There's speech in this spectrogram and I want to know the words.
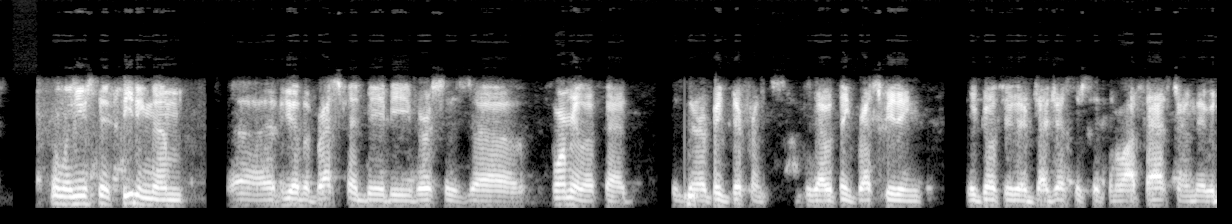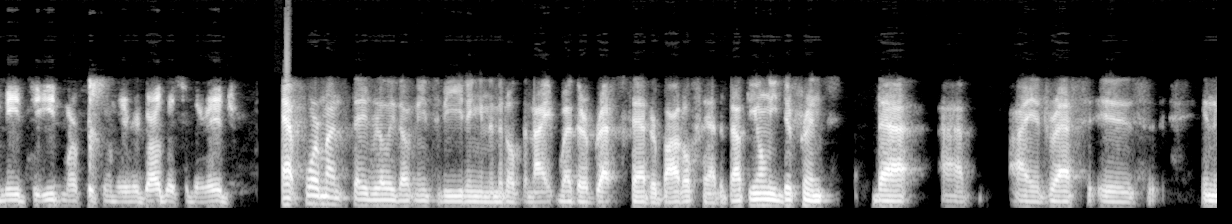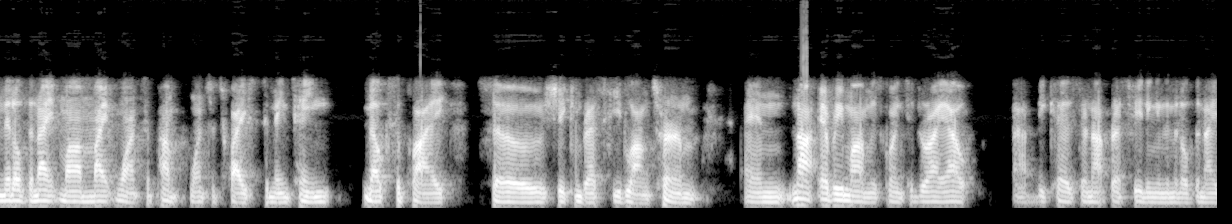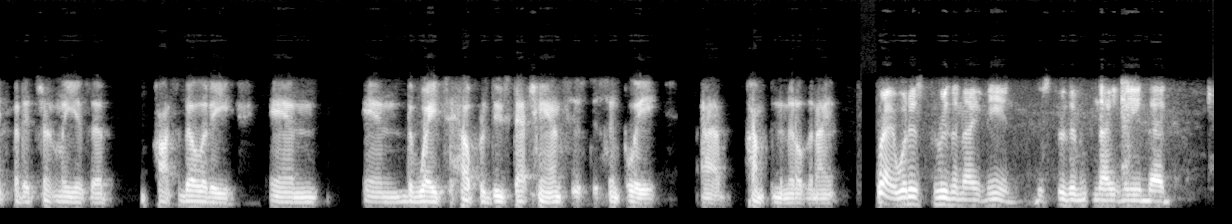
Well, when you say feeding them, uh, if you have a breastfed baby versus uh, formula fed, is there a big difference? Because I would think breastfeeding would go through their digestive system a lot faster and they would need to eat more frequently regardless of their age. At four months, they really don't need to be eating in the middle of the night, whether breastfed or bottle fed. About the only difference that uh, I address is in the middle of the night, mom might want to pump once or twice to maintain milk supply so she can breastfeed long term. And not every mom is going to dry out uh, because they're not breastfeeding in the middle of the night, but it certainly is a possibility and and the way to help reduce that chance is to simply uh, pump in the middle of the night. Right. What does through the night mean? Does through the night mean that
